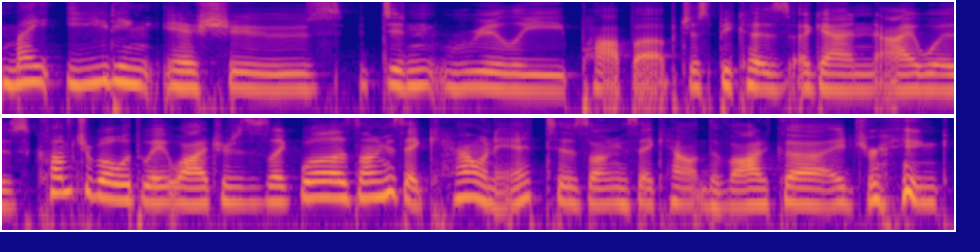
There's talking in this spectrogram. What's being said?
my eating issues didn't really pop up just because again i was comfortable with weight watchers. It's like well as long as i count it as long as i count the vodka i drink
